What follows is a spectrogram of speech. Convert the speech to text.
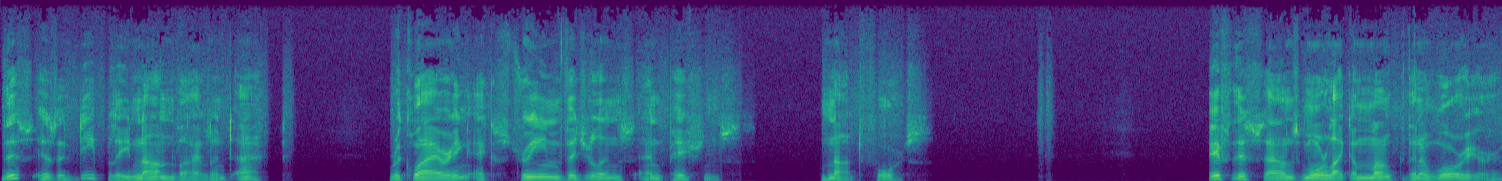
this is a deeply nonviolent act, requiring extreme vigilance and patience, not force. If this sounds more like a monk than a warrior,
